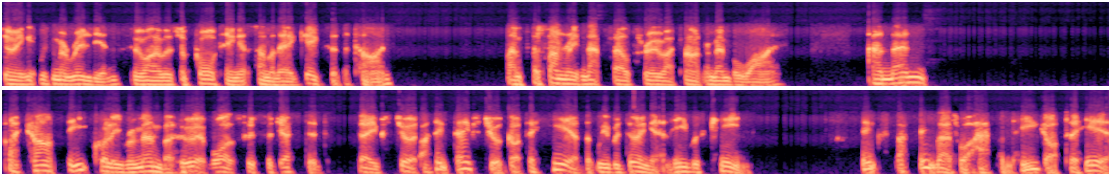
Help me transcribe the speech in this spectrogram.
doing it with Marillion, who I was supporting at some of their gigs at the time. And for some reason that fell through. I can't remember why. And then I can't equally remember who it was who suggested Dave Stewart. I think Dave Stewart got to hear that we were doing it and he was keen. I think, I think that's what happened. He got to hear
